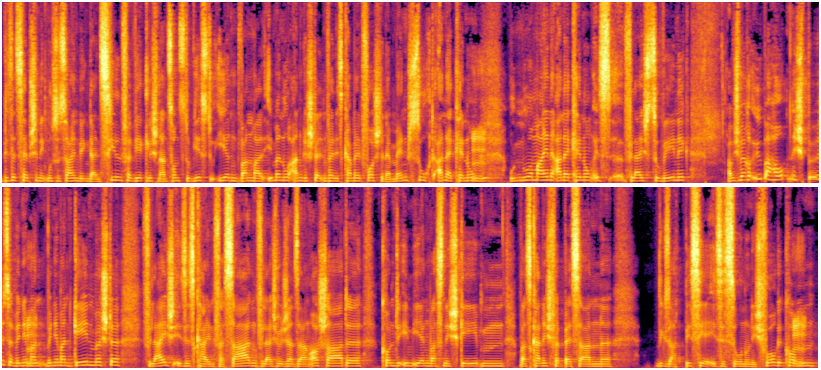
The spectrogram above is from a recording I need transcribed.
bisschen selbstständig musst du sein, wegen deinen Zielen verwirklichen, ansonsten wirst du irgendwann mal immer nur Angestelltenverhältnis, kann man nicht vorstellen. Der Mensch sucht Anerkennung und nur meine Anerkennung ist äh, vielleicht zu wenig. Aber ich wäre überhaupt nicht böse, wenn jemand, wenn jemand gehen möchte. Vielleicht ist es kein Versagen. Vielleicht würde ich dann sagen, oh schade, konnte ihm irgendwas nicht geben. Was kann ich verbessern? Wie gesagt, bisher ist es so noch nicht vorgekommen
